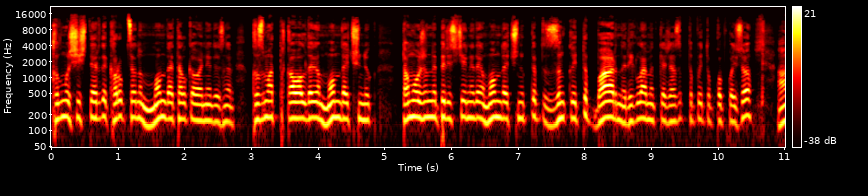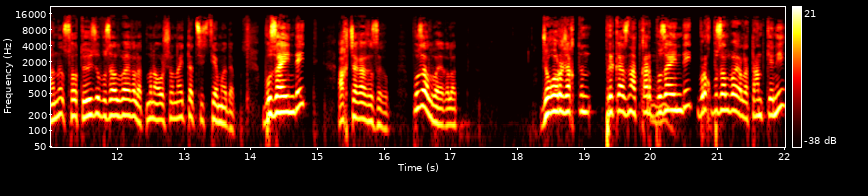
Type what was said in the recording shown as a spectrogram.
Кылмыш иштерди коррупцияны момундай толкование десиңер кызматтык абал деген момундай түшүнүк таможенный пересечение деген момундай түшүнүк деп зыңкыйтып баарын регламентке жазып тыпыйтып коюп койсо аны сот өзү буза албай калат. Мына ошону айтат система деп. Бузайын дейт акчага кызыгып. Буза албай калат. Жогору жактын приказын аткарып бузайын дейт бирок буза албай калат. Анткени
